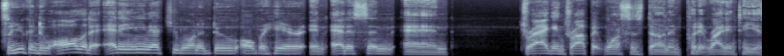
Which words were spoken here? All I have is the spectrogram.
So you can do all of the editing that you want to do over here in Edison and drag and drop it once it's done and put it right into your,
